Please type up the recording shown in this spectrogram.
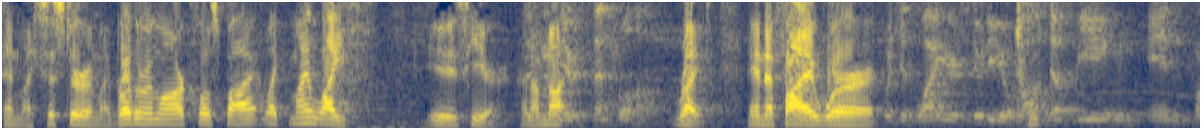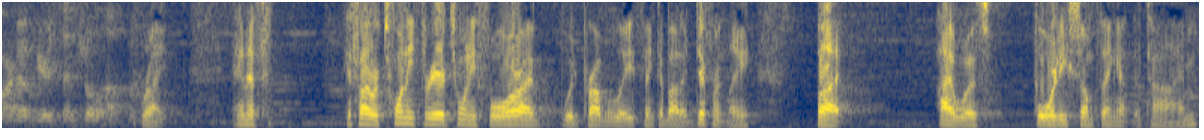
and my sister and my brother in law are close by. Like my life is here, and this I'm not central hub, right. And if I were which is why your studio wound up being in part of your central hub. Right. And if if I were 23 or 24, I would probably think about it differently. But I was 40 something at the time,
